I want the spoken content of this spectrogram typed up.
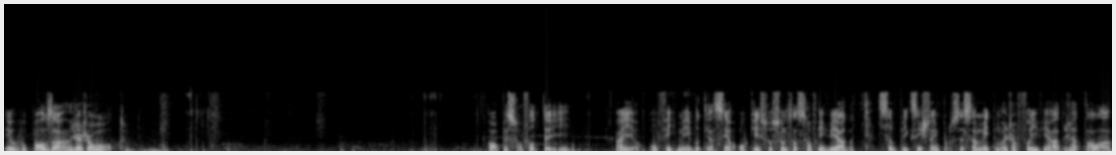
eu vou pausar, já já volto. Ó, pessoal, voltei. Aí, ó, confirmei, botei a senha. Ok, sua solicitação foi enviada. Seu Pix está em processamento, mas já foi enviado, já está lá.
